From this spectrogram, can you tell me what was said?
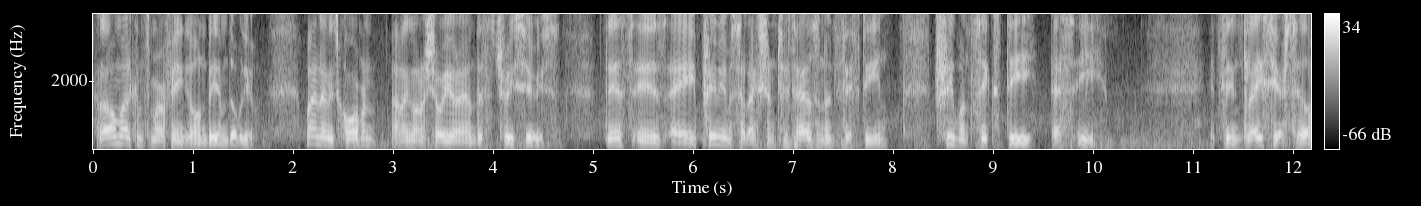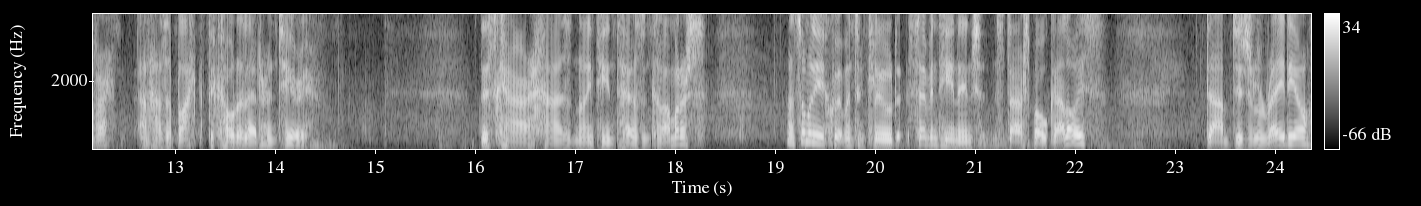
Hello and welcome to Murphy & Gunn BMW. My name is Corban and I'm going to show you around this 3 Series. This is a Premium Selection 2015 316D SE. It's in Glacier Silver and has a black Dakota leather interior. This car has 19,000 kilometers and some of the equipment include 17 inch star spoke alloys, DAB digital radio,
